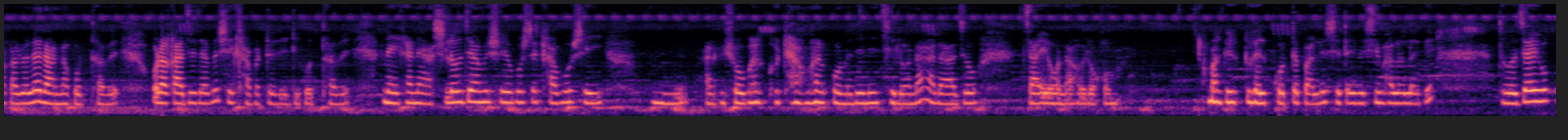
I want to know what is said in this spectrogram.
সকালবেলায় রান্না করতে হবে। ওরা কাজে যাবে, সেই খাবারটা রেডি করতে হবে। মানে এখানে আসলেও যে আমি শুয়ে বসে খাব, সেই আর কি সৌভাগ্যটা আমার কোনোদিনই ছিল না। আর আজও চাইও না ওরকম আমাকে একটু হেল্প করতে পারলে সেটাই বেশি ভালো লাগে। তো যাই হোক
